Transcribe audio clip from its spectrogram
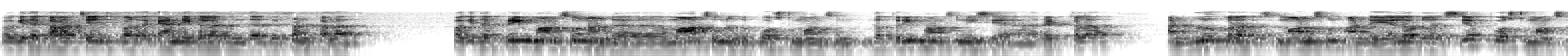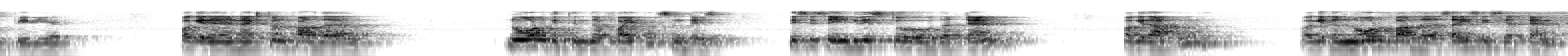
Okay the color change for the candy color in the different color okay the pre monsoon and uh, monsoon and the post monsoon. The pre monsoon is a red color and blue color is monsoon and yellow color is a post monsoon period. Okay the next one for the node within the 5 percentage. This is increased to the 10 okay the apply. Okay the node for the size is a 10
